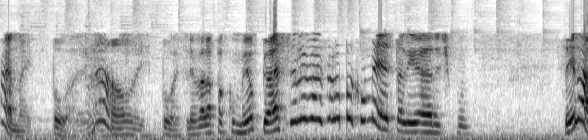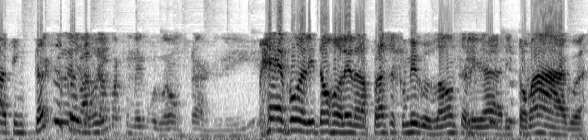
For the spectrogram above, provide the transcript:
Ah, mas, porra, não, mas, porra, se levar ela pra comer, o pior é se você levar ela pra comer, tá ligado? Tipo, sei lá, tem tantas Você coisas levar ela ruins. pra comer gulão, fraga. E... É bom ali dar um rolê na praça comer gulão, tá ligado? E tomar água.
